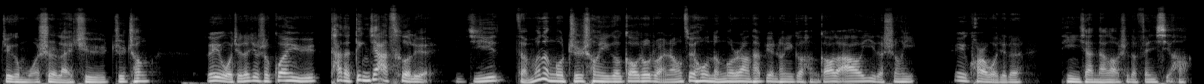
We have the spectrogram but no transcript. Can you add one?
这个模式来去支撑。所以我觉得就是关于它的定价策略。以及怎么能够支撑一个高周转，然后最后能够让它变成一个很高的 ROE 的生意，这一块我觉得听一下南老师的分析哈。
